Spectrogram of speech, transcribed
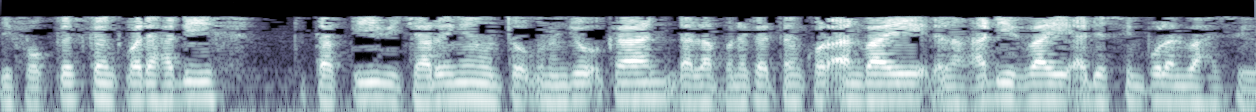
difokuskan kepada hadis tetapi bicaranya untuk menunjukkan dalam pendekatan Quran baik dalam hadis baik ada simpulan bahasa.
